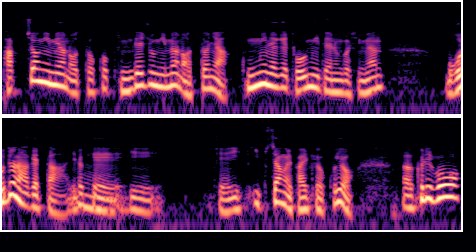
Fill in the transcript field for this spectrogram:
박정희면 어떻고 김대중이면 어떠냐, 국민에게 도움이 되는 것이면 뭐든 하겠다 이렇게 이 이제 입- 입장을 밝혔고요. 어, 그리고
